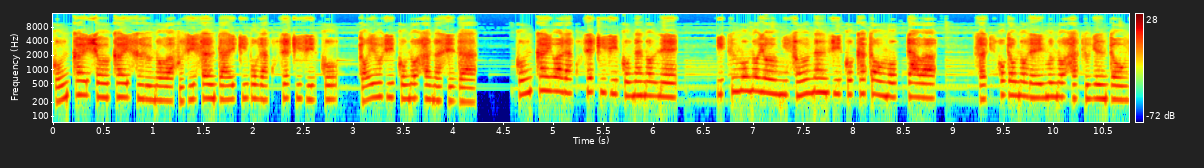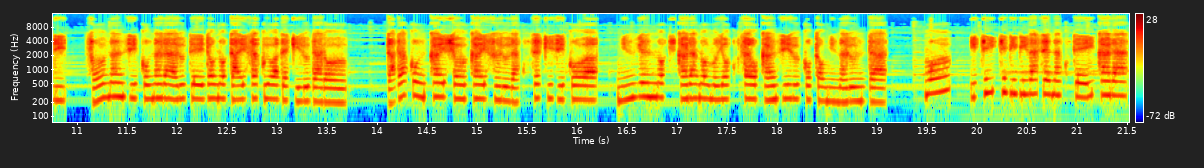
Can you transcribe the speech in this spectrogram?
今回紹介するのは富士山大規模落石事故、という事故の話だ。今回は落石事故なのね。いつものように遭難事故かと思ったわ。先ほどの霊夢の発言通り、遭難事故ならある程度の対策はできるだろう。ただ今回紹介する落石事故は、人間の力の無力さを感じることになるんだ。もう、いちいちビビらせなくていいから、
